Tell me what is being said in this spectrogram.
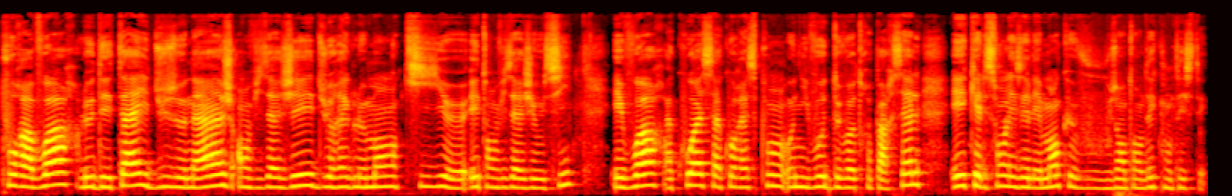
pour avoir le détail du zonage envisagé, du règlement qui euh, est envisagé aussi, et voir à quoi ça correspond au niveau de votre parcelle et quels sont les éléments que vous entendez contester.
